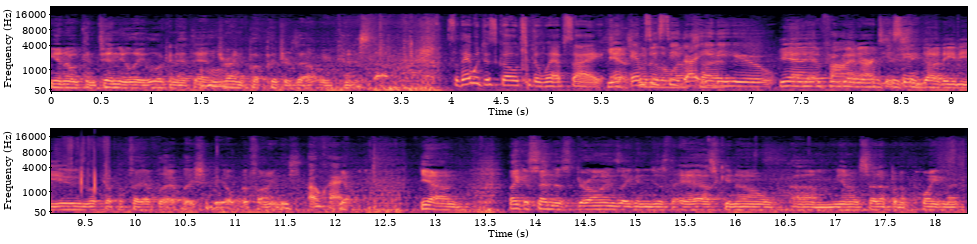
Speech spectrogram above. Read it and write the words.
you know continually looking at that and trying to put pictures out we kind of stopped So they would just go to the website yes at go to the website. mcc.edu yeah and then if you go to RTC. mcc.edu look up a fab lab they should be able to find us Okay. Yep. Yeah, and they can send us drawings. They can just ask, you know, um, you know, set up an appointment.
